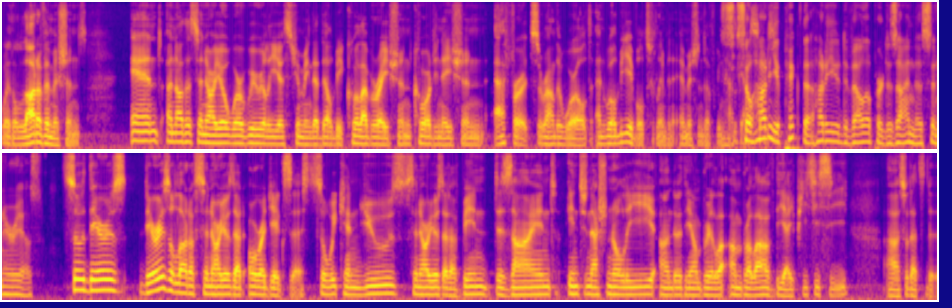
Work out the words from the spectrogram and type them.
with a lot of emissions and another scenario where we're really assuming that there'll be collaboration, coordination efforts around the world, and we'll be able to limit emissions of greenhouse so, gases. So, how do you pick the? How do you develop or design those scenarios? So there's there is a lot of scenarios that already exist. So we can use scenarios that have been designed internationally under the umbrella umbrella of the IPCC. Uh, so that's the,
